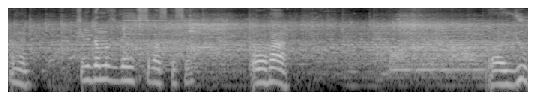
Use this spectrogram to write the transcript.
Tamam. Şimdi domuz binicisi baskısı. Oha. Ya yuh.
